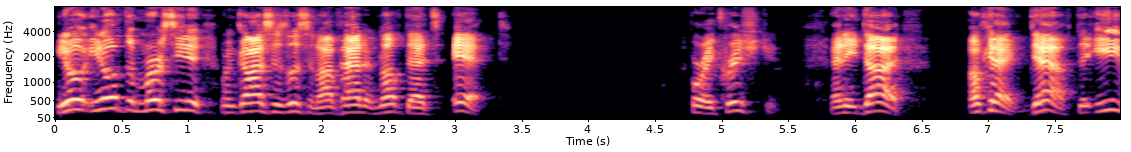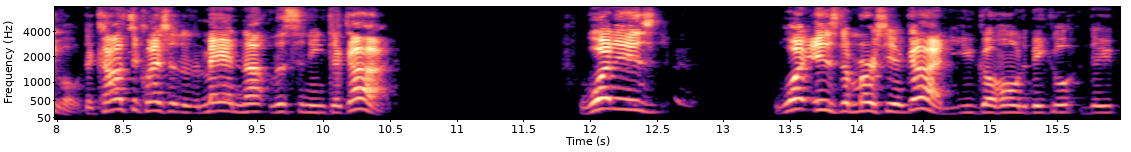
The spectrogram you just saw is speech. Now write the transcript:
You know, you know what the mercy is? When God says, listen, I've had enough, that's it for a Christian. And he died. Okay, death, the evil, the consequences of the man not listening to God. What is what is the mercy of God? You go home to be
